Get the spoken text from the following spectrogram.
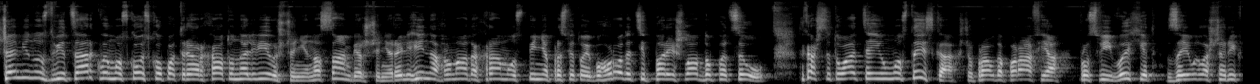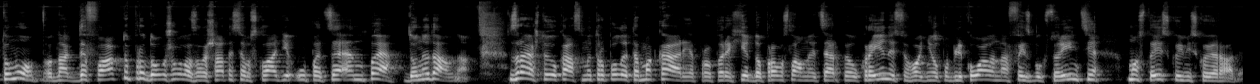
Ще мінус дві церкви московського патріархату на Львівщині на Самбірщині. Релігійна громада храму Успіння Пресвятої Богородиці перейшла до ПЦУ. Така ж ситуація і у Мостиськах. Щоправда, парафія про свій вихід заявила ще рік тому. Однак, де-факто продовжувала залишатися в складі УПЦ МП донедавна. Зрештою, указ митрополита Макарія про перехід до православної церкви України сьогодні опублікували на Фейсбук-сторінці Мостиської міської ради.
